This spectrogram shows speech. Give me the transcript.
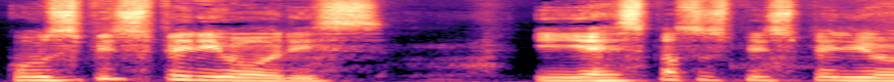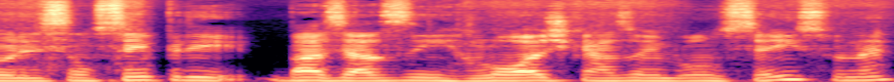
como os espíritos superiores e a resposta dos espíritos superiores são sempre baseadas em lógica, razão e bom senso, né?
